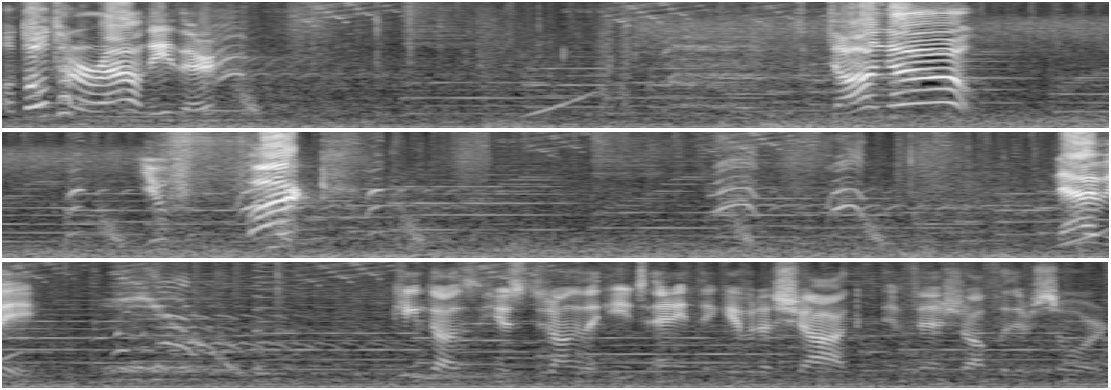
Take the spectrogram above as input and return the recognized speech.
Oh, don't turn around either. Dongo! You fuck! Navi! Does here's Dongo that eats anything. Give it a shock and finish it off with your sword.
